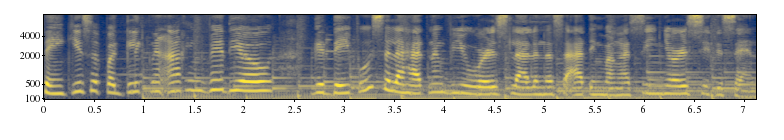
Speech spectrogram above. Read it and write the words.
Thank you sa pag-click ng aking video. Good day po sa lahat ng viewers, lalo na sa ating mga senior citizen.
